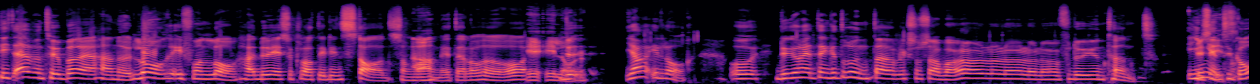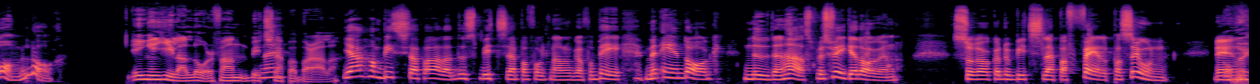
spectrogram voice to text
ditt äventyr börjar här nu. Lor ifrån Lor. Du är såklart i din stad som Ja. vanligt, eller hur? Och I, i du, lore. Ja, i Lor. Och du går helt enkelt runt där och liksom så här bara, "Äh, la, la, la, la", för du är ju en tönt. Ingen Precis. tycker om Lor. Ingen gillar lore för han bitchslappar bara alla. Ja, han bitchsläpper alla. Du bitchsläpper folk när de går förbi. Men en dag, nu den här specifika dagen, så råkar du bitchsläppa fel person. Det är en... Oj.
